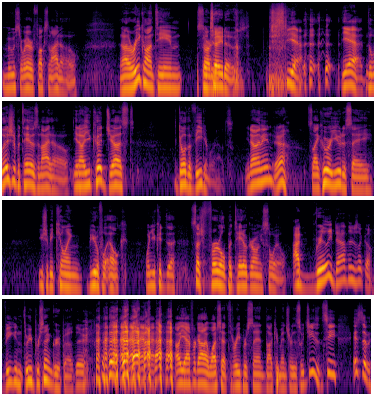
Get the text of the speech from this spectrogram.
moose or whatever the fuck's in Idaho. Now the recon team started. Potatoes. yeah, yeah, delicious potatoes in Idaho. You know, you could just go the vegan route. You know what I mean? Yeah. It's like, who are you to say you should be killing beautiful elk when you could uh, such fertile potato growing soil? I really doubt there's like a vegan 3% group out there. oh yeah, I forgot I watched that three percent documentary this week. Jesus, see, it's the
